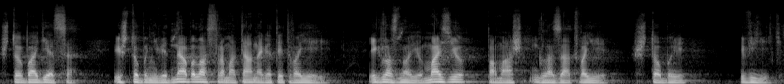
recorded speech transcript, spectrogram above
чтобы одеться, и чтобы не видна была срамота ноготы твоей, и глазною мазью помажь глаза твои, чтобы видеть».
